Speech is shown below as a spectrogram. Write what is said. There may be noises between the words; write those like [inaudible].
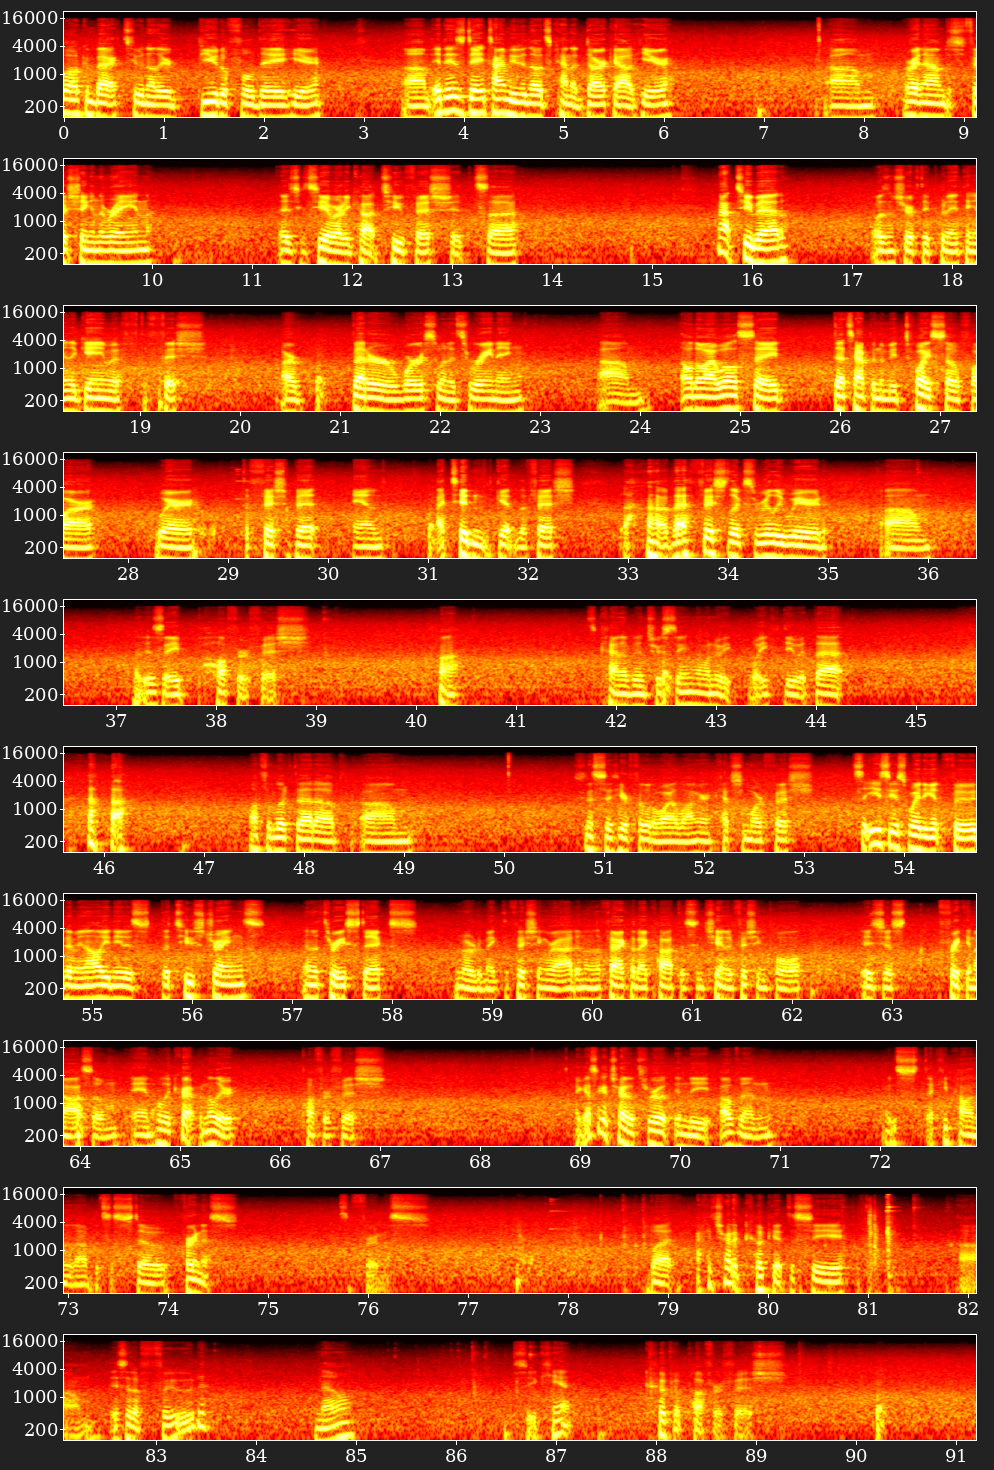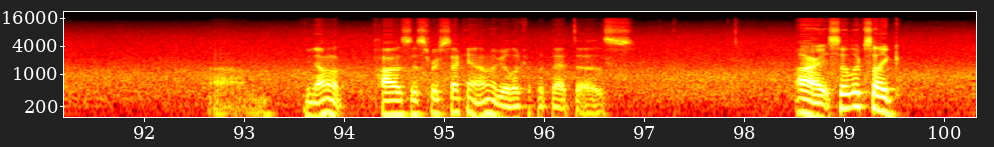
Welcome back to another beautiful day here. Um, it is daytime even though it's kind of dark out here. Um, right now I'm just fishing in the rain. As you can see I've already caught two fish. It's uh, not too bad. I wasn't sure if they put anything in the game if the fish are better or worse when it's raining. Um, although I will say that's happened to me twice so far where the fish bit and I didn't get the fish. [laughs] that fish looks really weird. Um, that is a puffer fish. Huh. It's kind of interesting. I wonder what you can do with that. [laughs] I'll have to look that up. Um, just going to sit here for a little while longer and catch some more fish. It's the easiest way to get food. I mean, all you need is the two strings and the three sticks in order to make the fishing rod. And then the fact that I caught this enchanted fishing pole is just freaking awesome. And holy crap, another puffer fish. I guess I could try to throw it in the oven. I keep calling it up. It's a stove. Furnace. It's a furnace but I could try to cook it to see. Um, is it a food? No. So you can't cook a puffer fish. Um, you know, I'm gonna pause this for a second. I'm gonna go look up what that does. Alright, so it looks like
